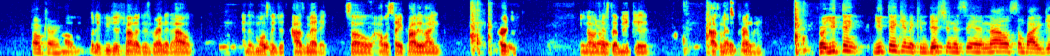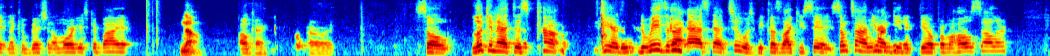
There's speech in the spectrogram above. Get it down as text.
Okay. Um, but if you're just trying to just rent it out, and it's mostly just cosmetic, so I would say probably like 30, you know, just to make it cosmetic friendly. So you think you think in the condition it's in now, somebody getting a conventional mortgage could buy it? No. Okay. All right. So looking at this comp here, the, the reason I asked that too is because, like you said, sometimes you can get a deal from a wholesaler,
